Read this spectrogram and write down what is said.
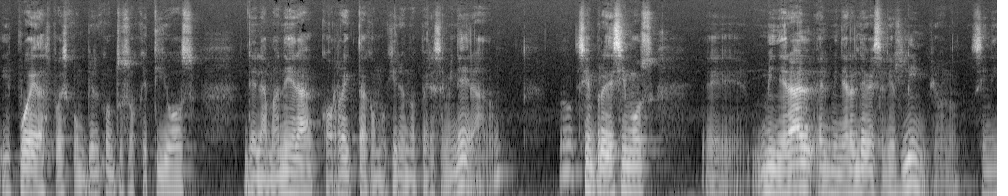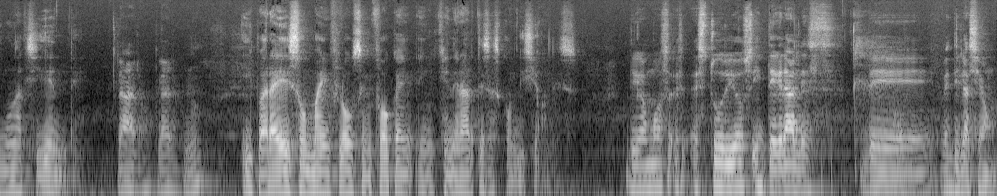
y puedas pues cumplir con tus objetivos de la manera correcta como quiere una operación minera. ¿no? Siempre decimos, eh, mineral, el mineral debe salir limpio, ¿no? sin ningún accidente. Claro, claro. Y para eso Mindflow se enfoca en, generarte esas condiciones. Digamos, estudios integrales de ventilación.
